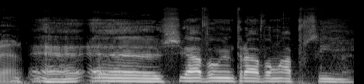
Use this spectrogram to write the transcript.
é? É. Ah, ah, chegavam, entravam lá por cima,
